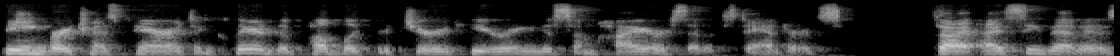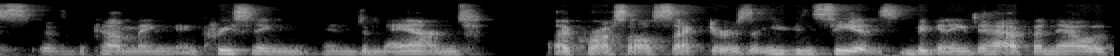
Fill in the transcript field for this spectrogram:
being very transparent and clear to the public that you're adhering to some higher set of standards. So I, I see that as, as becoming increasing in demand across all sectors. You can see it's beginning to happen now with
